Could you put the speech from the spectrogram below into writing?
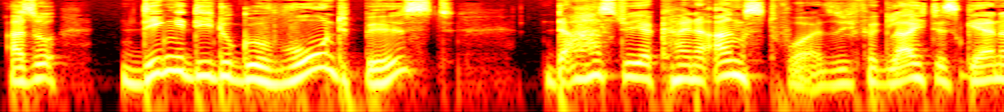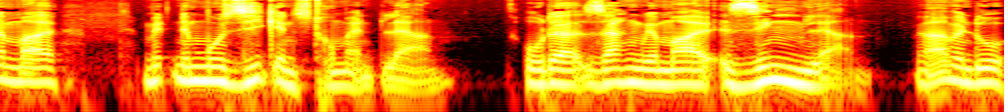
Also Dinge, die du gewohnt bist, da hast du ja keine Angst vor. Also ich vergleiche das gerne mal mit einem Musikinstrument lernen oder sagen wir mal singen lernen. Ja, wenn du,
